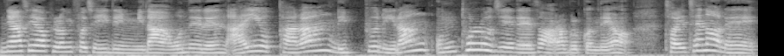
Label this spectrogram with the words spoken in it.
안녕하세요. 블로깅포 제이드입니다. 오늘은 아이오타랑 리플이랑 온톨로지에 대해서 알아볼 건데요. 저희 채널에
